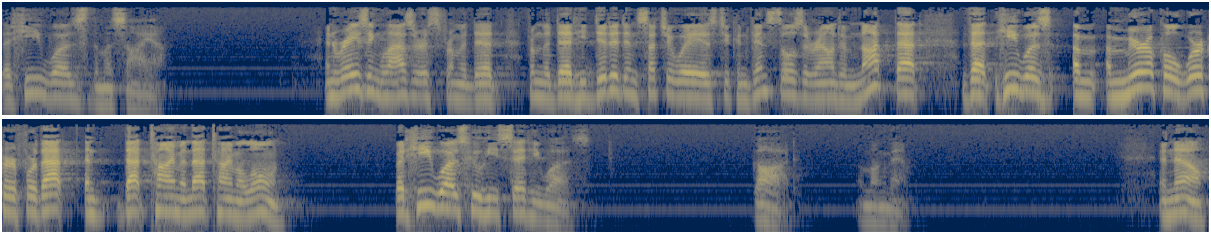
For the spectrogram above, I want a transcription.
that he was the Messiah. And raising Lazarus from, dead, from the dead, he did it in such a way as to convince those around him not that, that he was a, a miracle worker for that and that time and that time alone, but he was who he said he was God among them. And now,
